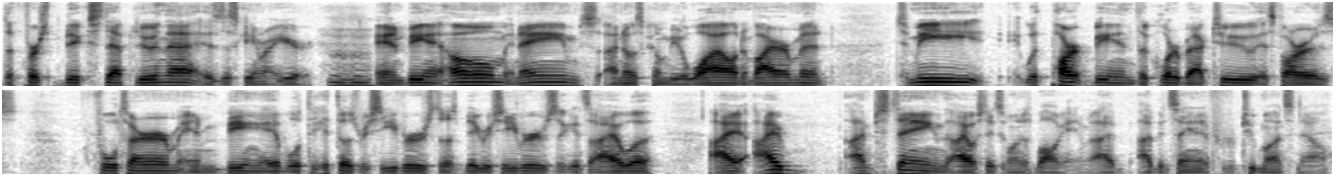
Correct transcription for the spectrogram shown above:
the first big step doing that is this game right here. Mm-hmm. And being at home in Ames, I know it's going to be a wild environment. To me, with Park being the quarterback too, as far as full term and being able to hit those receivers, those big receivers against Iowa, I, I, I'm staying that Iowa State's going to this ball game. I've, I've been saying it for two months now.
